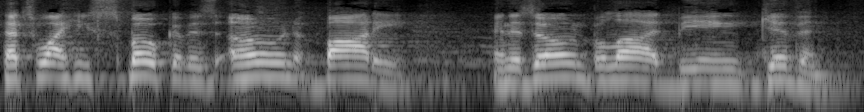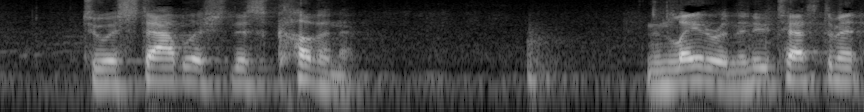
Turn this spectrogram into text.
That's why he spoke of his own body and his own blood being given to establish this covenant. And later in the New Testament,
